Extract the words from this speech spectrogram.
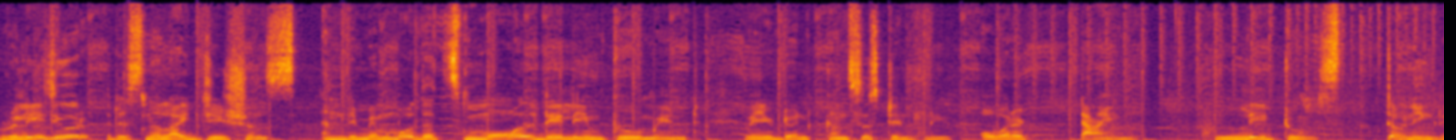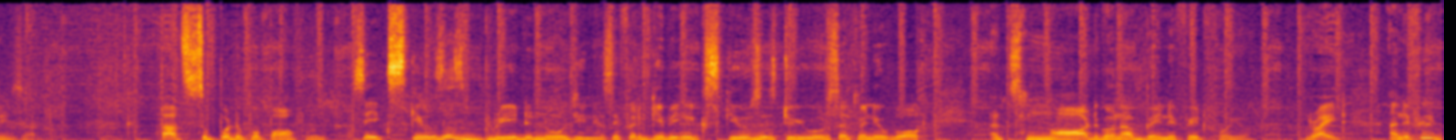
Release your rationalizations and remember that small daily improvement when you done consistently over a time lead to stunning result that's super duper powerful. See excuses breed no genius. If you're giving excuses to yourself when you work it's not gonna benefit for you right? And if you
